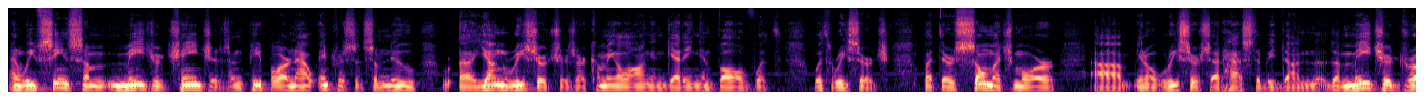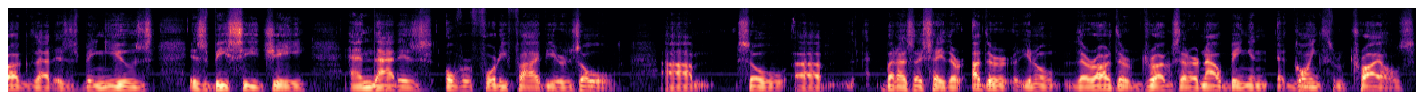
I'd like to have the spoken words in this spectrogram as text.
And we've seen some major changes, and people are now interested. Some new uh, young researchers are coming along and getting involved with, with research. But there's so much more, uh, you know, research that has to be done. The, the major drug that is being used is BCG, and that is over 45 years old. Um, so, uh, but as I say, there are other, you know, there are other drugs that are now being in, going through trials,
